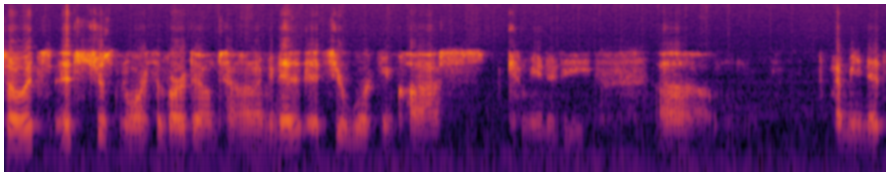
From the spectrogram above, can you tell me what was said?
so it's it's just north of our downtown. I mean it, it's your working class community. Um, I mean it's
